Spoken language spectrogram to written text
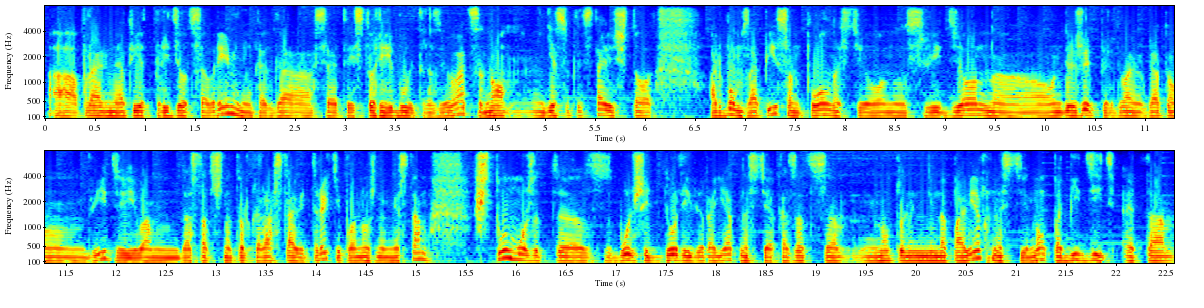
а, правильный ответ придет со временем, когда вся эта история и будет развиваться. Но если представить, что альбом записан полностью, он сведен, э, он лежит перед вами в готовом виде, и вам достаточно только расставить треки по нужным местам, что может э, с большей долей вероятности оказаться, ну, то ли не на поверхности, но победить? Это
